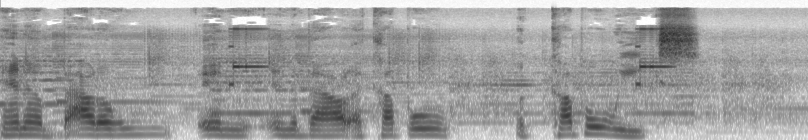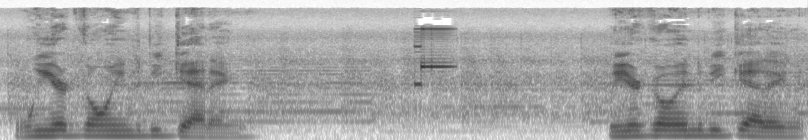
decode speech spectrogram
In about a in in about a couple a couple weeks, we are going to be getting we are going to be getting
